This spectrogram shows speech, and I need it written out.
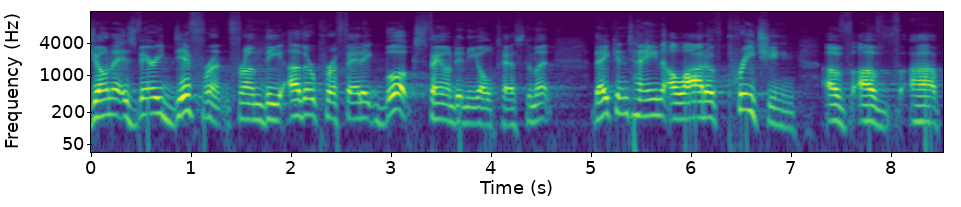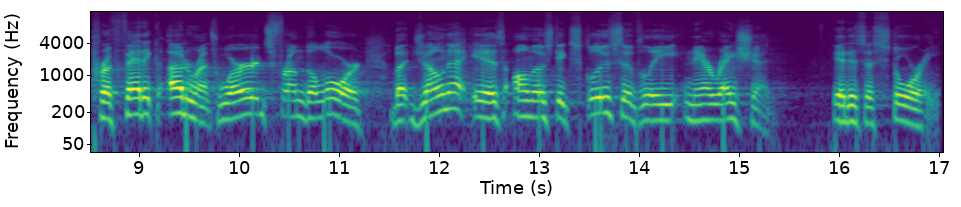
Jonah is very different from the other prophetic books found in the Old Testament. They contain a lot of preaching, of, of uh, prophetic utterance, words from the Lord. But Jonah is almost exclusively narration, it is a story.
